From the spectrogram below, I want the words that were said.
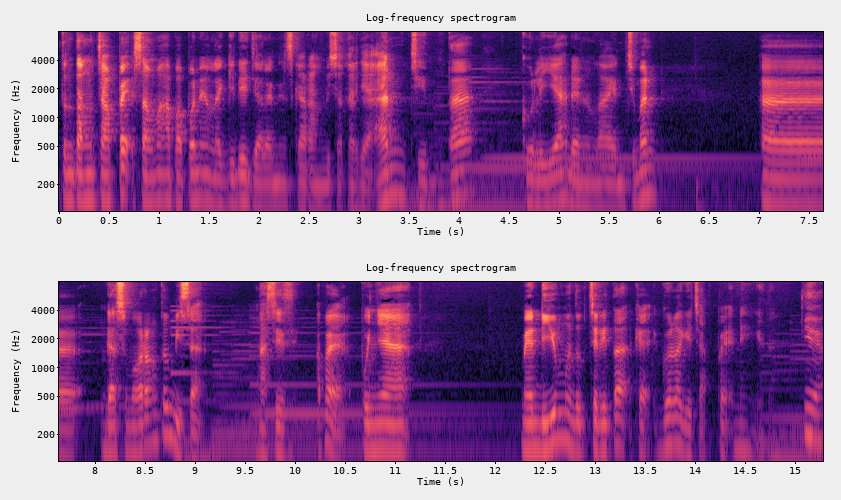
tentang capek sama apa pun yang lagi dia jalanin sekarang bisa kerjaan, cinta, kuliah dan lain-lain. Cuman eh, nggak semua orang tuh bisa ngasih apa ya punya medium untuk cerita kayak gue lagi capek nih gitu. iya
